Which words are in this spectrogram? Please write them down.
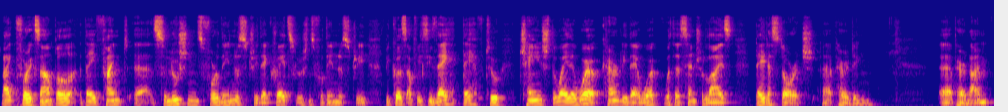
Like, for example, they find uh, solutions for the industry. They create solutions for the industry because obviously they, they have to change the way they work. Currently, they work with a centralized data storage uh, paradigm, uh, paradigm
